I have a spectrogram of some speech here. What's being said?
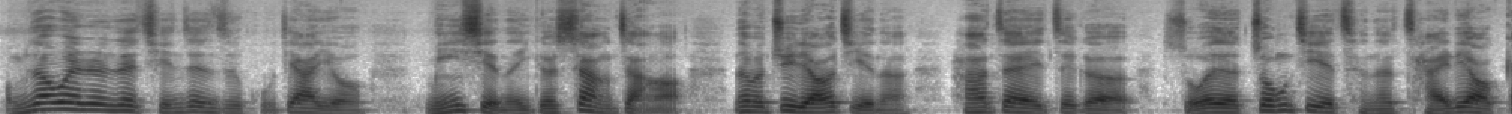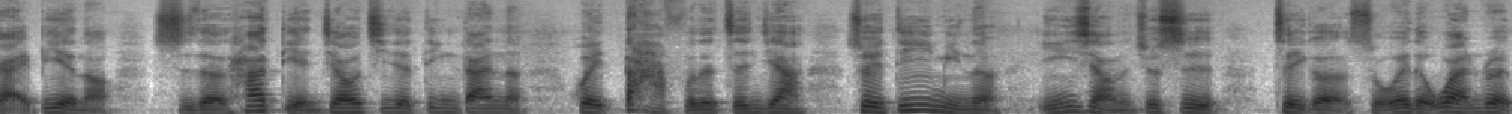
我们知道万润在前阵子股价有明显的一个上涨啊。那么据了解呢。它在这个所谓的中介层的材料改变呢，使得它点胶机的订单呢会大幅的增加，所以第一名呢影响的就是这个所谓的万润。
